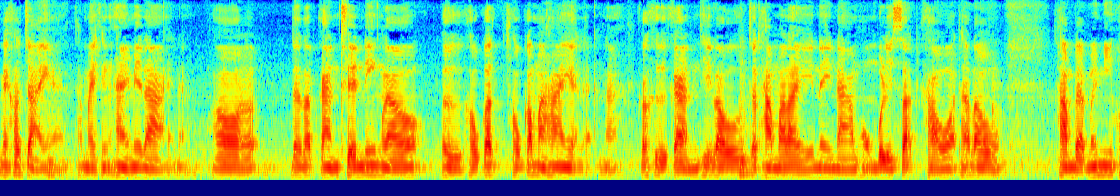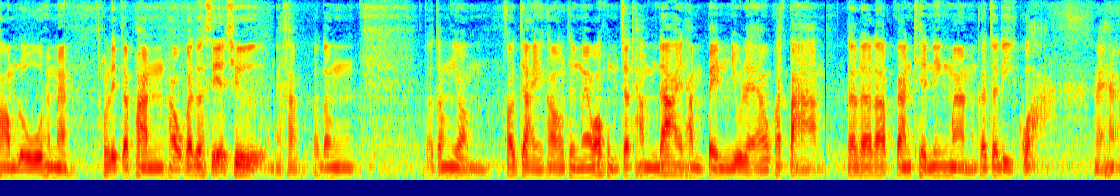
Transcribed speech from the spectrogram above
ไม่เข้าใจไงทำไมถึงให้ไม่ได้นะพอ ได้รับการเทรนนิ่งแล้ว เออเขาก็เขาก็มาให้อะแหละนะ ก็คือการที่เราจะทำอะไรในนามของบริษัทเขาอะถ้าเราทำแบบไม่มีความรู้ใช่ไหมผลิตภัณฑ์เขาก็จะเสียชื่อนะครับ ก็ต้องก็ต้องยอมเข้าใจเขาถึงแม้ว่าผมจะทำได้ทำเป็นอยู่แล้วก็ตามแล้วได้รับการเทรนนิ่งมามันก็จะดีกว่านะฮะ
